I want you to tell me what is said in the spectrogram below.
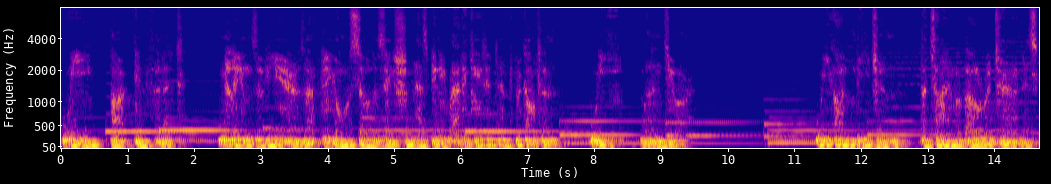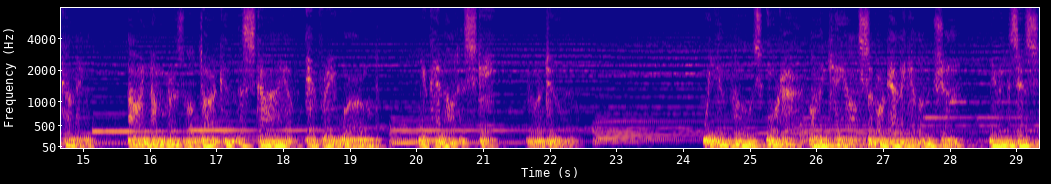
We are infinite. Millions of years after your civilization has been eradicated and forgotten, is coming. Our numbers will darken the sky of every world. You cannot escape your doom. We impose order on the chaos of organic evolution. You exist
